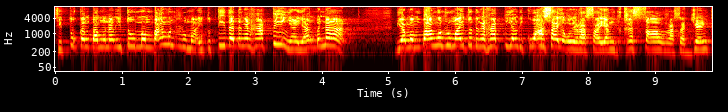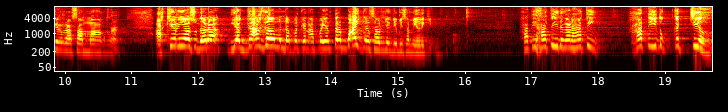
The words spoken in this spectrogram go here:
Si tukang bangunan itu membangun rumah itu tidak dengan hatinya yang benar. Dia membangun rumah itu dengan hati yang dikuasai oleh rasa yang kesal, rasa jengkel, rasa marah. Akhirnya saudara, dia gagal mendapatkan apa yang terbaik yang seharusnya dia bisa miliki. Hati-hati dengan hati. Hati itu kecil.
